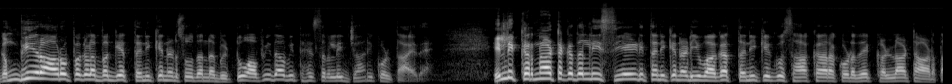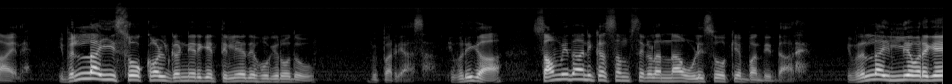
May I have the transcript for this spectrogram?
ಗಂಭೀರ ಆರೋಪಗಳ ಬಗ್ಗೆ ತನಿಖೆ ನಡೆಸುವುದನ್ನು ಬಿಟ್ಟು ಅಫಿದಾವಿತ್ ಹೆಸರಲ್ಲಿ ಜಾರಿಕೊಳ್ತಾ ಇದೆ. ಇಲ್ಲಿ ಕರ್ನಾಟಕದಲ್ಲಿ ಸಿಐಡಿ ತನಿಖೆ ನಡೆಯುವಾಗ ತನಿಖೆಗೂ ಸಹಕಾರ ಕೊಡದೆ ಕಳ್ಳಾಟ ಆಡ್ತಾ ಇದೆ. ಇವೆಲ್ಲ ಈ ಸೋ ಕಾಲ್ಡ್ ಗಣ್ಯರಿಗೆ ತಿಳಿಯದೆ ಹೋಗಿರೋದು ವಿಪರ್ಯಾಸ. ಇವರೀಗ ಸಾಂವಿಧಾನಿಕ ಸಂಸ್ಥೆಗಳನ್ನ ಉಳಿಸೋಕೆ ಬಂದಿದ್ದಾರೆ. ಇವರೆಲ್ಲ ಇಲ್ಲಿಯವರೆಗೆ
